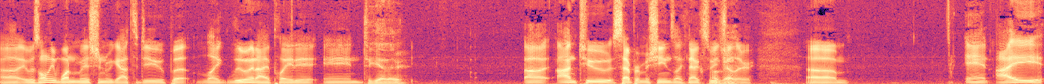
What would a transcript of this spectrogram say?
Uh, it was only one mission we got to do, but like Lou and I played it in Together. uh, on two separate machines, like next to each Okay. other. Um, and I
